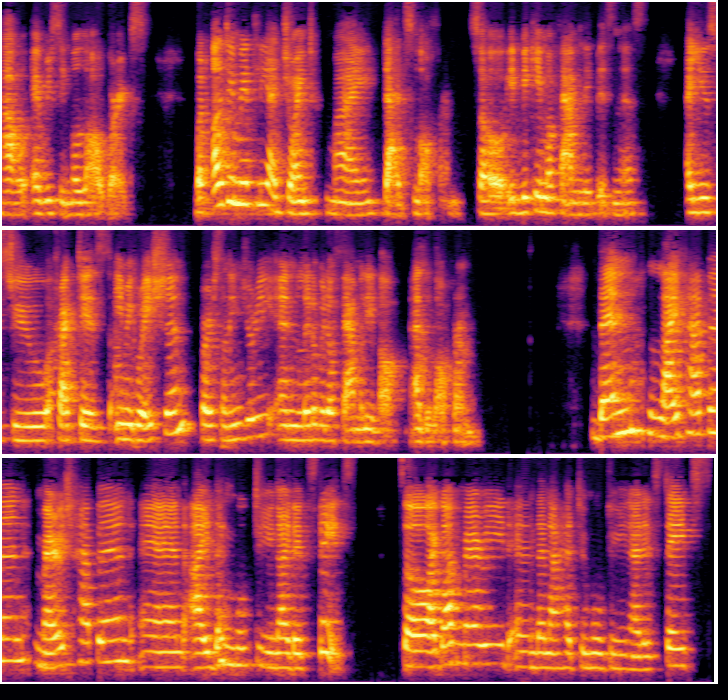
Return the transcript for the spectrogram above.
how every single law works. But ultimately, I joined my dad's law firm. So it became a family business. I used to practice immigration, personal injury, and a little bit of family law at the law firm. Then life happened, marriage happened, and I then moved to United States. So I got married and then I had to move to United States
